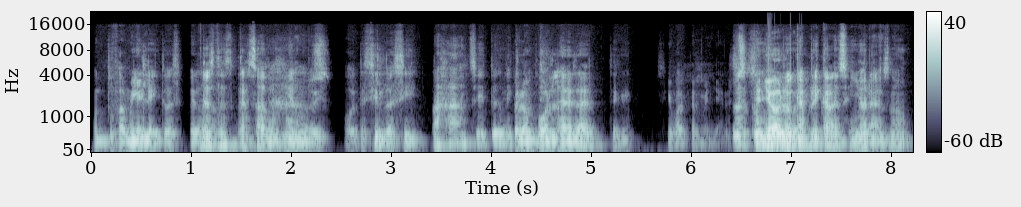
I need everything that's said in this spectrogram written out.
con tu familia y todo ese pedo. ya estás casado, Ajá, güey, o decirlo así. Ajá, sí, técnicamente. Pero por la edad, te- igual también ya eres Pues un es como señor, lo que güey. aplican las señoras, ¿no?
